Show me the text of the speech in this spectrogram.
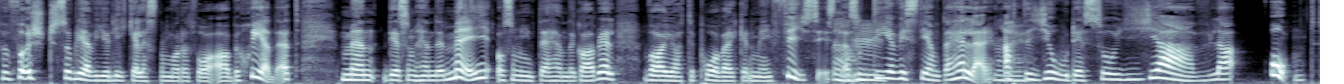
För först så blev vi ju lika ledsna båda två av beskedet. Men det som hände mig och som inte hände Gabriel var ju att det påverkade mig fysiskt. Alltså det visste jag inte heller. Att det gjorde så jävla ont.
